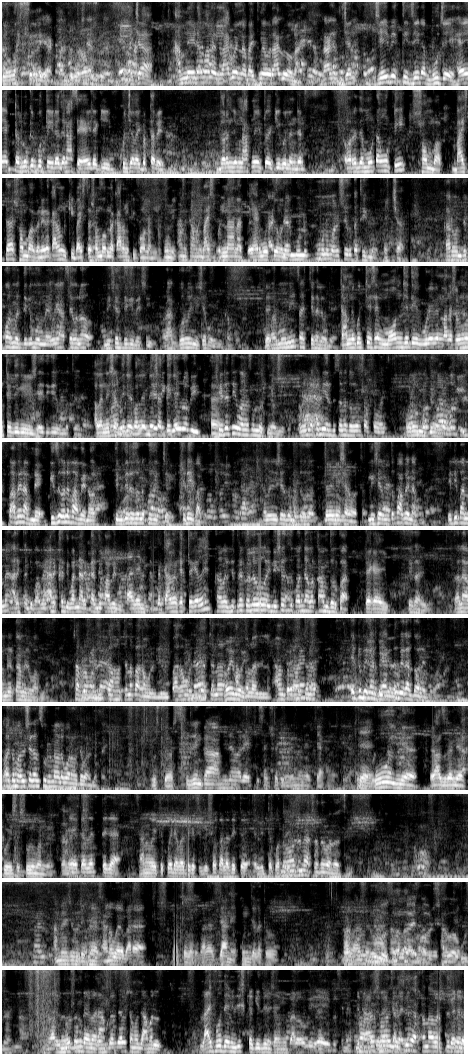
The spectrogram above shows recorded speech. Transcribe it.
দম আছে আচ্ছা আপনি এটা মানে রাগবেন না ভাই তুমি রাগবেও না। যেন যেই ব্যক্তি যেটা বুঝে হ্যাঁ একটা লোকের প্রতি এটা যেন আছে হ্যাঁ এটা কি খুঁজা বাই করতে পারে? ধরেন যেমন আপনি একটু কি করলেন যেন ওরে মোটামুটি সম্ভব বাইশটা সম্ভব না। এটা কারণ কি? বাইশটা সম্ভব না কারণ কি? কোন আপনি? শুনি। বাইশ না না এর মধ্যে মন মন মানসিকতা ঠিক নেই। আচ্ছা। কারণ যে কর্মের দিকে মন নেই ওই আছে হলো নিষের দিকে বেশি। রাগবর ওই নিষে করবি কাউকে। আর মনই চাচ্ছে খালি ওদের। আপনি করতেছেন মন যেদিকে ঘুরেবেন মানুষ উন্নতির দিকে সেই দিকেই উন্নতি হবে। আল্লাহ নেশার দিকে করলে নেশার দিকে দৌড়বি হ্যাঁ। সেটাতেই মানুষ উন্নতি হবে। আমি একটা মেয়ের পিছনে দৌড়ান সবসময় ওটা উন্নতি হবে। পাবেন আপনি? কিছু হলে পাবেন ওর। তিনি দিনের জন্য খুঁজছে সেটাই পাবেন আমি জন্য দৌড়ান তাহলে নেশার মতো মতো পাবেন আপনি। এটি পান না আরেক কান্তি পাবেন আরেক কান্তি পান না আরেক কান্তি পাবেন পাবেনি কামের ক্ষেত্রে গেলে? কামের ক্ষেত্রে করলেও ওই নিষেধ কোন যে আমার কাম দরকার টেকাই। ঠিক আছে তাহলে আপনার কামের অভাব নেই। চাপড়া মুরগির কাম হচ্ছে না পাকা মুরগি দিলাম পাকা মুরগি হচ্ছে না ওই ওই। আমতলা দিলাম আমতলা হচ্ছে না। একটু বেকার একটু বেকার। লাগবে হয়তো মানুষের কাছে শুরু না হলে বড় হতে পারে না তাই। বুঝতে পারছি। সেদিনকা আমি আমার একটু করে মানে দেখা ওই মেয়ে রাজরানী আর কইছে সুর মানে এক হাজার টাকা সানো হয়তো কয়টা বাজে গেছে যে সকালে দিত এর ভিতরে কত একসাথে আছি। আমি এসে বলি হ্যাঁ সানো ভাই ভাড়া মারতে পারে ভাড়া জানে কোন জায়গা তো নতুন ড্রাইভার আমরা মধ্যে আমার লাইফও দিয়ে আমি রিস্কা কি জিনিস? আমি ভালো না।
